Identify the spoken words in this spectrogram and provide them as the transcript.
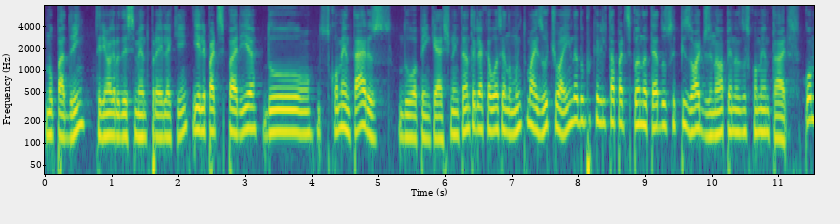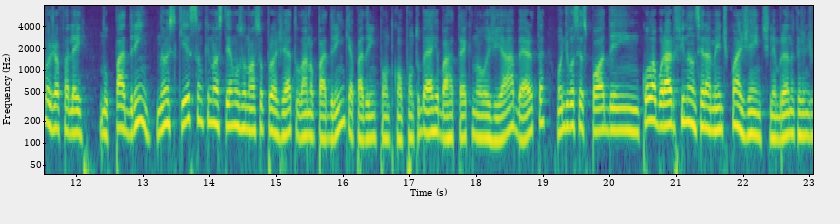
no Padrim, teria um agradecimento para ele aqui e ele participaria do, dos comentários do Opencast. No entanto, ele acabou sendo muito mais útil ainda do porque ele está participando até dos episódios e não apenas dos comentários. Como eu já falei no Padrim, não esqueçam que nós temos o nosso projeto lá no Padrim, que é padrim.com.br barra tecnologia aberta, onde vocês podem colaborar financeiramente com a gente. Lembrando que a gente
